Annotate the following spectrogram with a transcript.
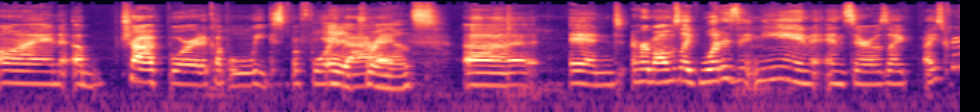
on a chalkboard a couple weeks before In a that. trance. Uh, and her mom was like, what does it mean? And Sarah was like, ice cream?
